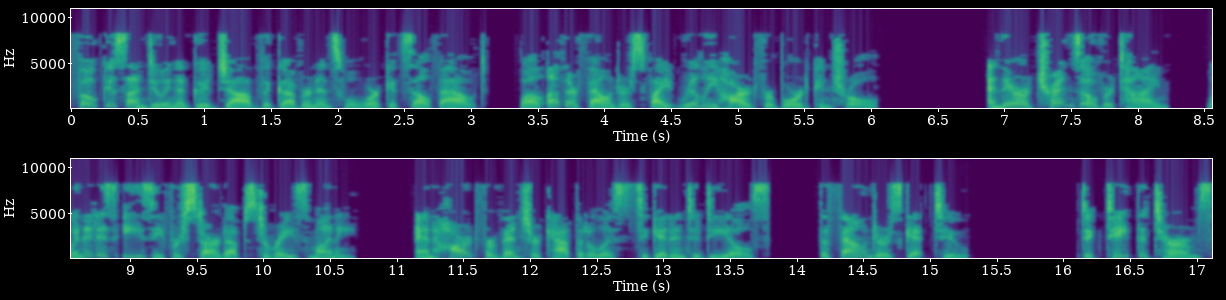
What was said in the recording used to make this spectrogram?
focus on doing a good job, the governance will work itself out, while other founders fight really hard for board control. And there are trends over time, when it is easy for startups to raise money, and hard for venture capitalists to get into deals, the founders get to dictate the terms,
